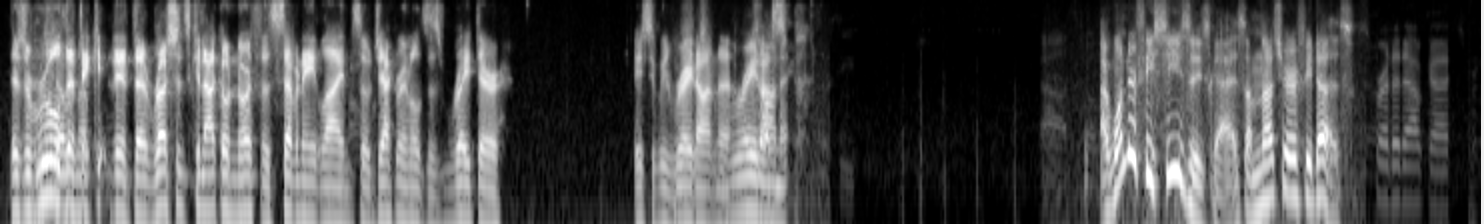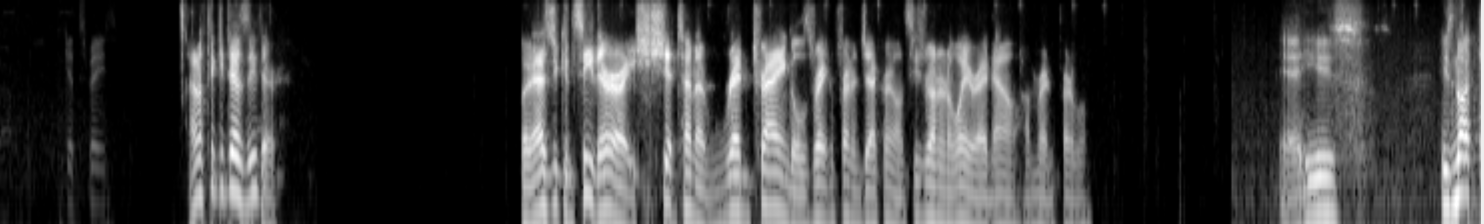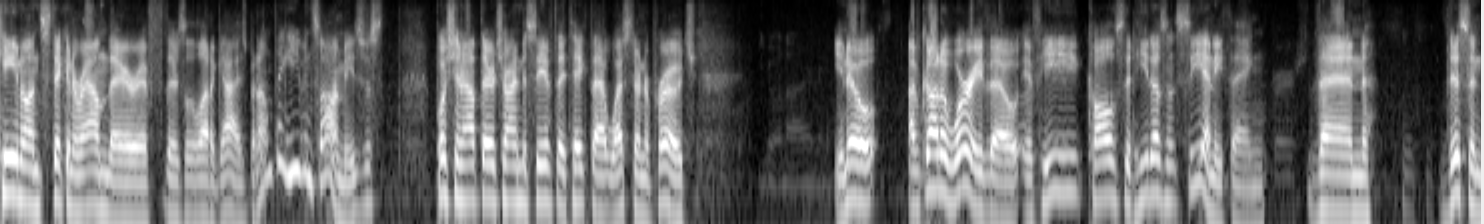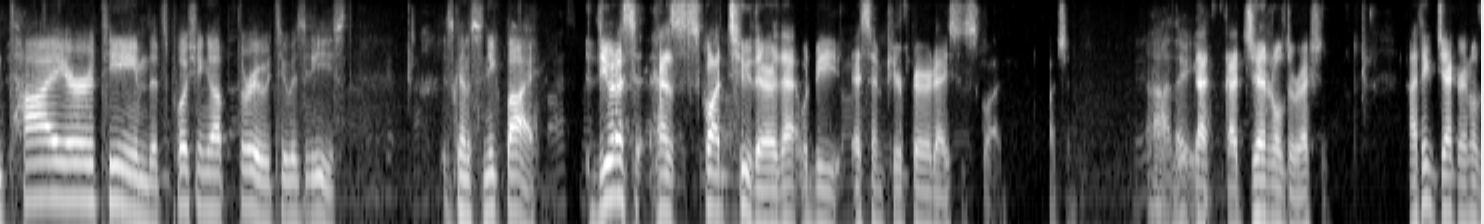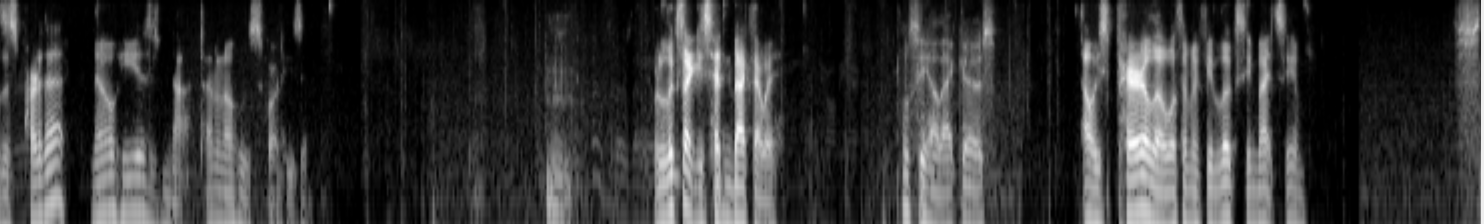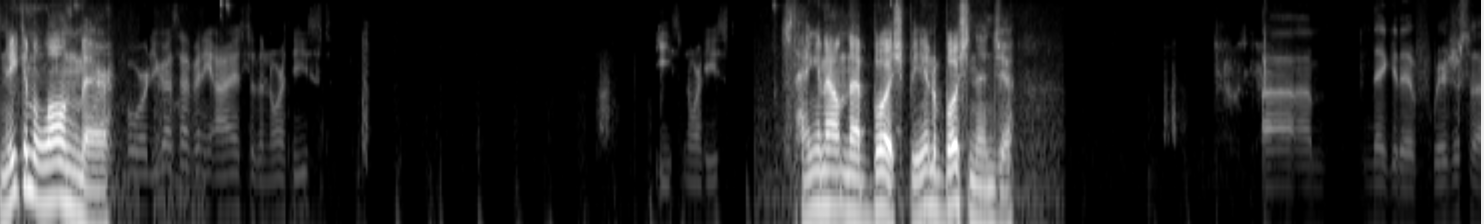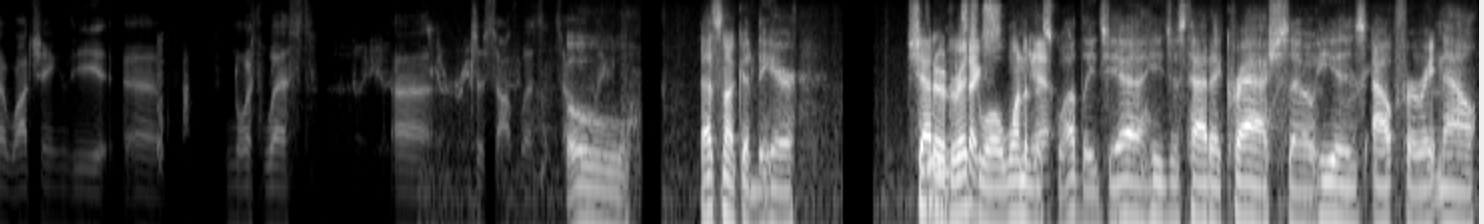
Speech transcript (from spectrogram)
There's a rule that they up- that the Russians cannot go north of the seven eight line, so Jack Reynolds is right there, basically right on the right on it. I wonder if he sees these guys. I'm not sure if he does. Spread it out, guys. Get space. I don't think he does either. But as you can see, there are a shit ton of red triangles right in front of Jack Reynolds. He's running away right now. I'm right in front of him. Yeah, he's he's not keen on sticking around there if there's a lot of guys, but I don't think he even saw him. He's just pushing out there trying to see if they take that western approach. You know, I've got to worry though. If he calls that he doesn't see anything, then this entire team that's pushing up through to his east is going to sneak by. The U.S. has squad two there. That would be SM Pure Paradise's squad. Watching Ah, there you that that general direction. I think Jack Reynolds is part of that. No, he is not. I don't know whose squad he's in. Hmm. But it looks like he's heading back that way. We'll see how that goes. Oh, he's parallel with him. If he looks, he might see him. Sneaking along there. Forward, you guys have any eyes to the northeast? East, northeast. Just hanging out in that bush, being a bush ninja. Um, negative. We're just uh, watching the uh, northwest uh, to southwest and south. Oh, that's not good to hear. Shadowed Ooh, looks like Ritual, one of yeah. the squad leads. Yeah, he just had a crash, so he is out for right now.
